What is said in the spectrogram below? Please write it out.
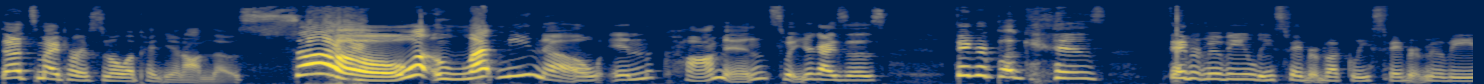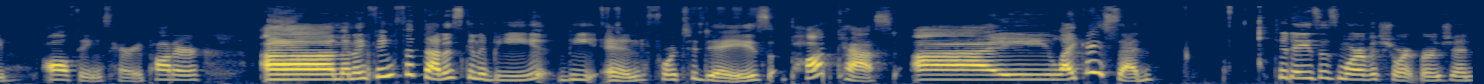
That's my personal opinion on those. So let me know in the comments what your guys' favorite book is, favorite movie, least favorite book, least favorite movie, all things Harry Potter. Um, and I think that that is going to be the end for today's podcast. I, like I said, today's is more of a short version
